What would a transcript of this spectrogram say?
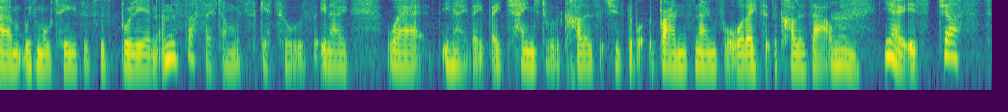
um, with Maltesers was brilliant, and the stuff they've done with Skittles, you know, where you know they, they changed all the colours, which is the, what the brand's known for, or they took the colours out. Mm. You know, it's just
